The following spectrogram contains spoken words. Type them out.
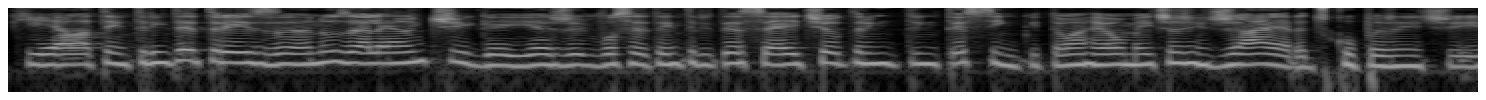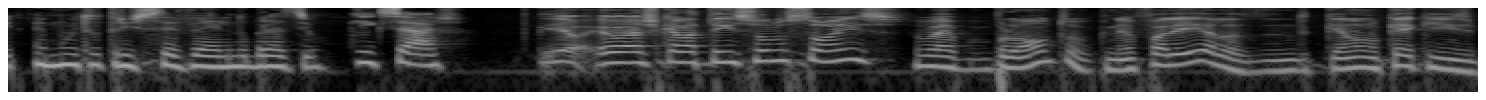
Que ela tem 33 anos, ela é antiga. E você tem 37 eu tenho 35. Então, realmente, a gente já era. Desculpa, a gente. É muito triste ser velho no Brasil. O que, que você acha? Eu, eu acho que ela tem soluções. Ué, pronto, como eu falei, ela, ela não quer que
